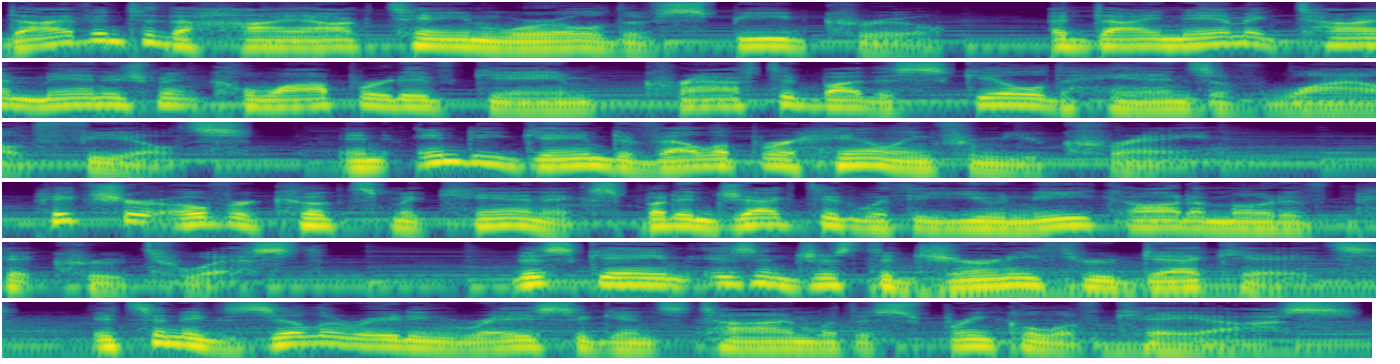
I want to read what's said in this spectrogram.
Dive into the high-octane world of Speed Crew, a dynamic time management cooperative game crafted by the skilled hands of Wild Fields, an indie game developer hailing from Ukraine. Picture Overcooked's mechanics but injected with a unique automotive pit crew twist. This game isn't just a journey through decades, it's an exhilarating race against time with a sprinkle of chaos.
